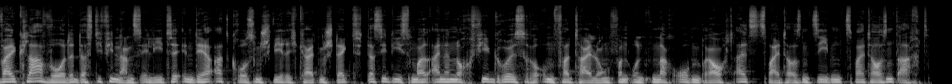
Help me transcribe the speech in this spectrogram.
Weil klar wurde, dass die Finanzelite in derart großen Schwierigkeiten steckt, dass sie diesmal eine noch viel größere Umverteilung von unten nach oben braucht als 2007, 2008.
